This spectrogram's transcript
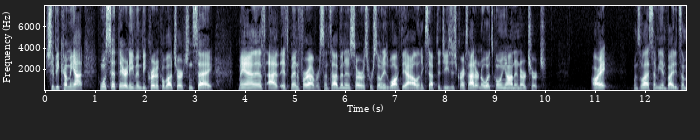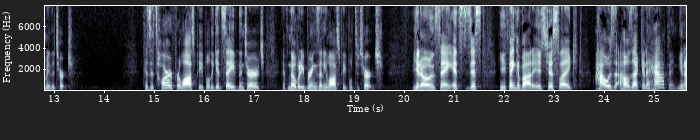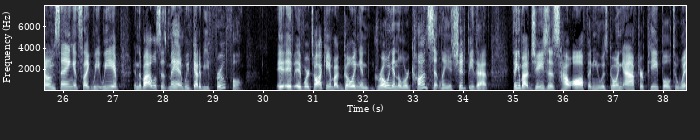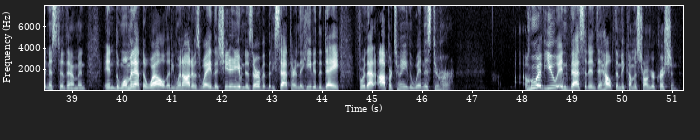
Should be coming out. And we'll sit there and even be critical about church and say, man, it's, been forever since I've been in a service where somebody's walked the aisle and accepted Jesus Christ. I don't know what's going on in our church. All right? When's the last time you invited somebody to church? Because it's hard for lost people to get saved in church if nobody brings any lost people to church. You know what I'm saying? It's just, you think about it, it's just like, how is that, how is that going to happen? You know what I'm saying? It's like we, we have, and the Bible says, man, we've got to be fruitful. If, if we're talking about going and growing in the Lord constantly, it should be that. Think about Jesus, how often he was going after people to witness to them. And, and the woman at the well, that he went out of his way, that she didn't even deserve it, but he sat there in the heat of the day for that opportunity to witness to her. Who have you invested in to help them become a stronger Christian?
